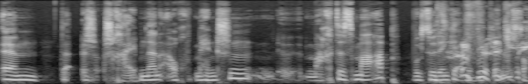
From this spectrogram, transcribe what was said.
Ähm, da schreiben dann auch Menschen, äh, macht es mal ab, wo ich so denke, aber wir doch.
